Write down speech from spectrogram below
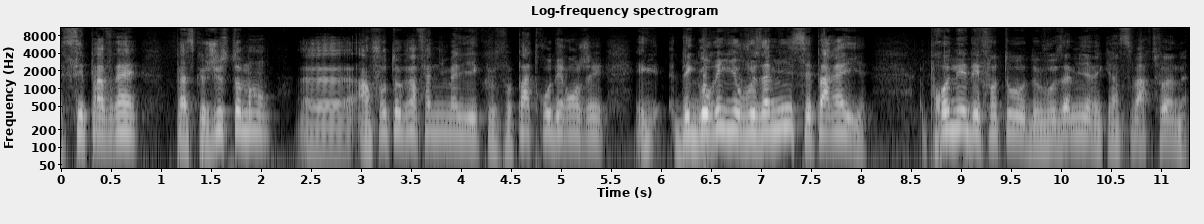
c'est pas vrai parce que justement, euh, un photographe animalier que ne faut pas trop déranger et des gorilles ou vos amis, c'est pareil. Prenez des photos de vos amis avec un smartphone,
